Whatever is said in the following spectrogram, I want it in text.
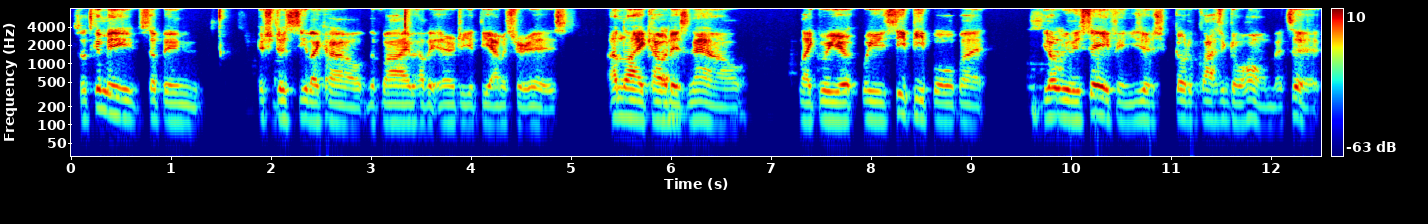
So it's gonna be something interesting to see like how the vibe, how the energy, the atmosphere is, unlike how it is now, like where you where you see people but you don't really say anything. You just go to class and go home. That's it.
